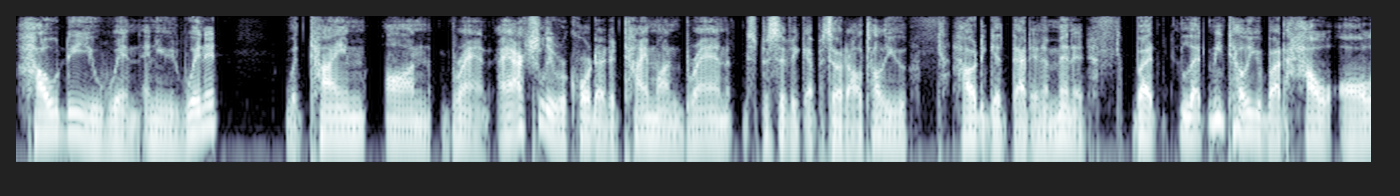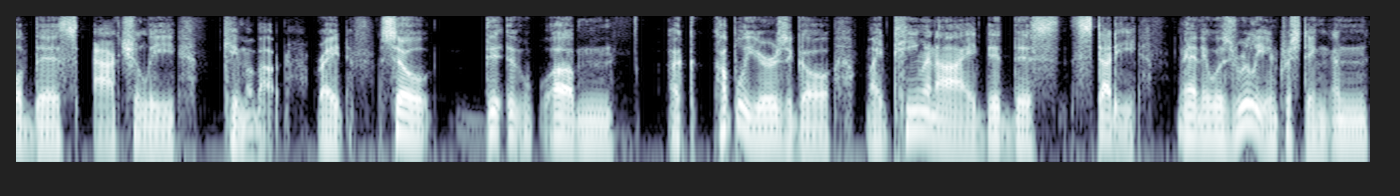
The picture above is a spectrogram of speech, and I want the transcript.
How do you win? And you win it with time on brand. I actually recorded a time on brand specific episode. I'll tell you how to get that in a minute. But let me tell you about how all of this actually came about, right? So, um, a couple of years ago, my team and I did this study, and it was really interesting. And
